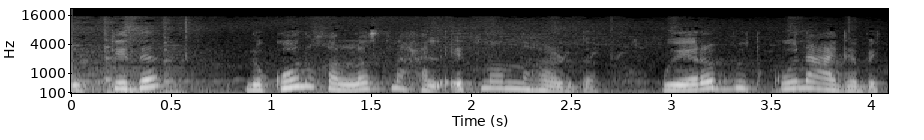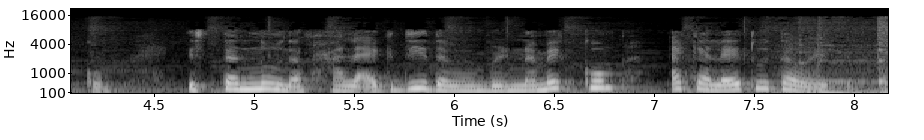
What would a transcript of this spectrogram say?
وبكده نكون خلصنا حلقتنا النهاردة ويا رب تكون عجبتكم. استنونا في حلقة جديدة من برنامجكم أكلات وتوابل.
